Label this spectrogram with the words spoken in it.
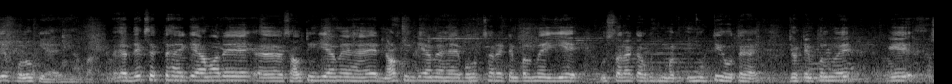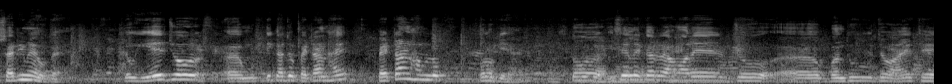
ये फॉलो किया है यहाँ पर। देख सकते हैं कि हमारे साउथ इंडिया में है नॉर्थ इंडिया में है, बहुत सारे टेंपल में ये, उस तरह का कुछ मूर्ति होते हैं, जो टेंपल में ये शरीर में होते हैं। तो ये जो मूर्ति का जो पैटर्न है पैटर्न हम लोग फॉलो किया है। तो इसे लेकर हमारे जो बंधु जो आए थे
